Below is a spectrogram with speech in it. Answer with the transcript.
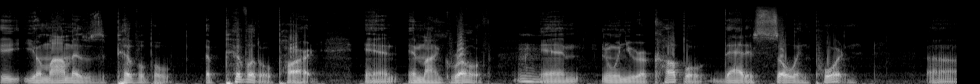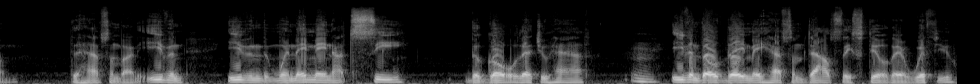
your mom was a pivotal, a pivotal part in in my growth. And when you're a couple, that is so important um, to have somebody, even even when they may not see the goal that you have, even though they may have some doubts, they still there with you.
